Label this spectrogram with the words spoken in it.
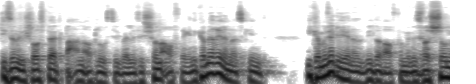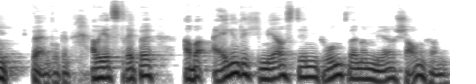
ist natürlich Schlossbergbahn auch lustig, weil es ist schon aufregend. Ich kann mich erinnern als Kind. Ich kann mich wirklich erinnern, wie darauf kommen. Das war schon beeindruckend. Aber jetzt Treppe, aber eigentlich mehr aus dem Grund, weil man mehr schauen kann.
